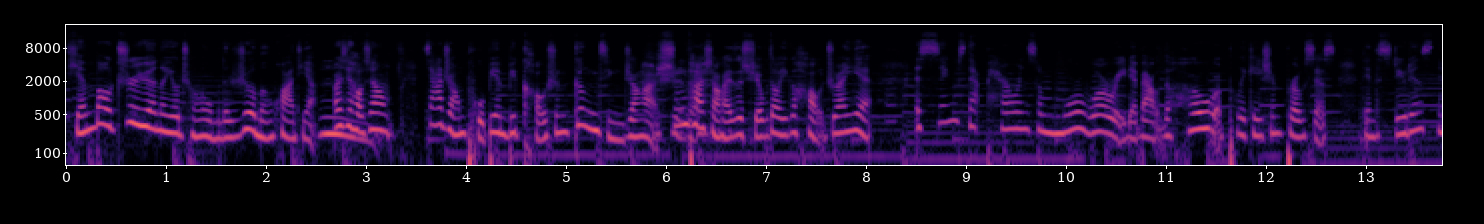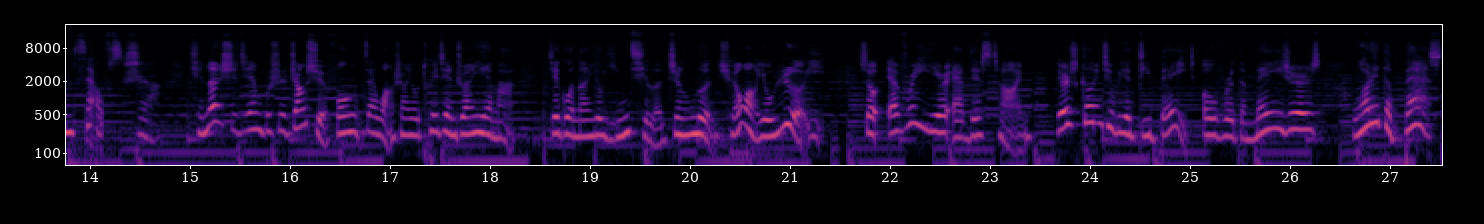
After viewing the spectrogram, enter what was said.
填报志愿呢又成了我们的热门话题啊！嗯而且好像家长普遍比考生更紧张啊，是的生怕小孩子学不到一个好专业。It seems that parents are more worried about the whole application process than the students themselves. 是啊， 前段时间不是张雪峰在网上又推荐专业嘛，结果呢又引起了争论，全网又热议。So every year at this time, there's going to be a debate over the majors. What is the best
